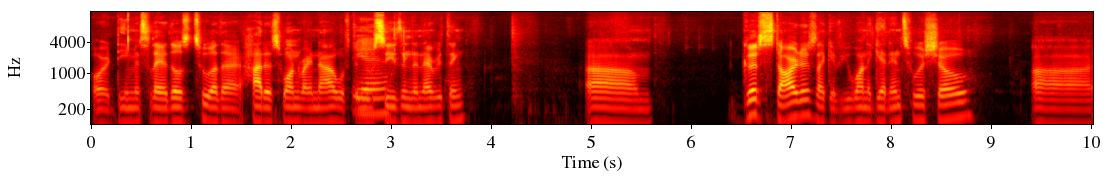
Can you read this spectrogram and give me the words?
or Demon Slayer. Those two are the hottest one right now with the Yeah. new season and everything. Um, good starters like if you want to get into a show, uh,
